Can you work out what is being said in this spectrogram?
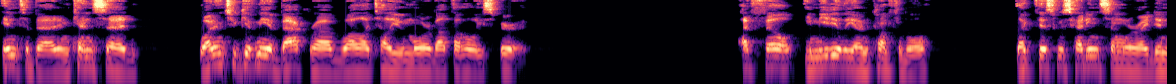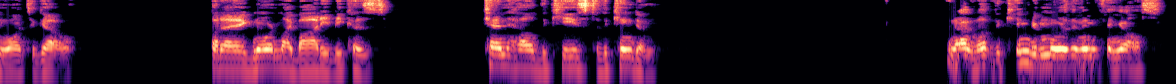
into bed, and Ken said, Why don't you give me a back rub while I tell you more about the Holy Spirit? I felt immediately uncomfortable like this was heading somewhere I didn't want to go. But I ignored my body because Ken held the keys to the kingdom. And I love the kingdom more than anything else.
